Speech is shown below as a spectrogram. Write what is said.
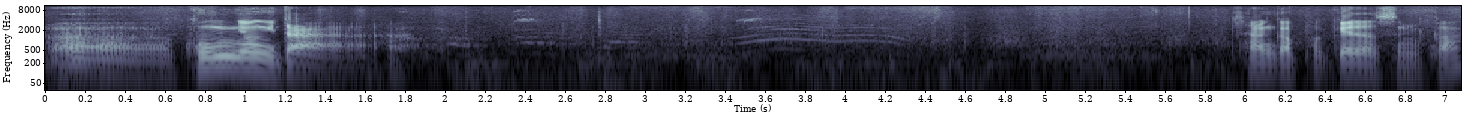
아 공룡이다. 장갑 벗겨졌습니까?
